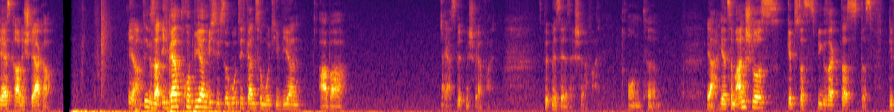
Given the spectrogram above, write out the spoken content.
der ist gerade stärker. Ja, wie gesagt, ich werde probieren, mich so gut ich kann zu motivieren, aber naja, es wird mir schwer fallen. Es wird mir sehr, sehr schwer fallen. Und ähm, ja, jetzt im Anschluss gibt es das, wie gesagt, das, das die,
